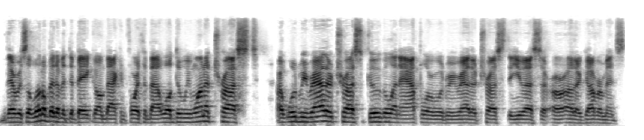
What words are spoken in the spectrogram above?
There was a little bit of a debate going back and forth about, well, do we want to trust or would we rather trust Google and Apple, or would we rather trust the U.S. or, or other governments?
